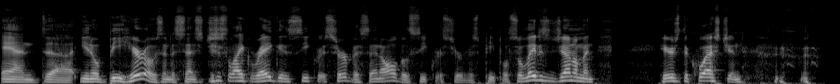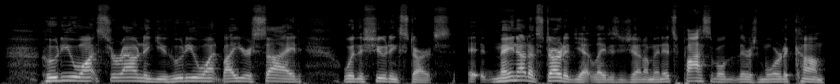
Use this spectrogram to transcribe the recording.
and uh, you know be heroes in a sense just like reagan's secret service and all those secret service people. So ladies and gentlemen here's the question. Who do you want surrounding you? Who do you want by your side when the shooting starts? It may not have started yet ladies and gentlemen. It's possible that there's more to come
